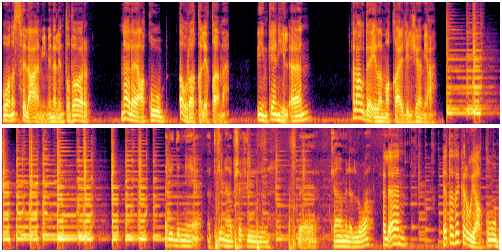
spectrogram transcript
ونصف العام من الانتظار نال يعقوب أوراق الإقامة. بإمكانه الآن العودة إلى مقاعد الجامعة. أريد أني أتقنها بشكل آه، كامل اللغة. الآن يتذكر يعقوب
